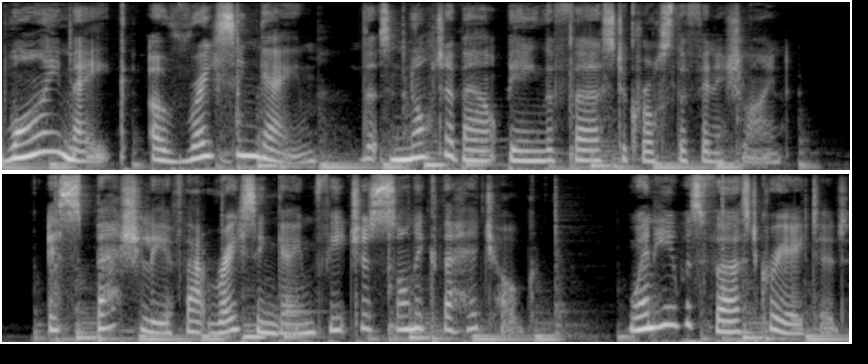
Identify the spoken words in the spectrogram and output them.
Why make a racing game that's not about being the first to cross the finish line? Especially if that racing game features Sonic the Hedgehog. When he was first created,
